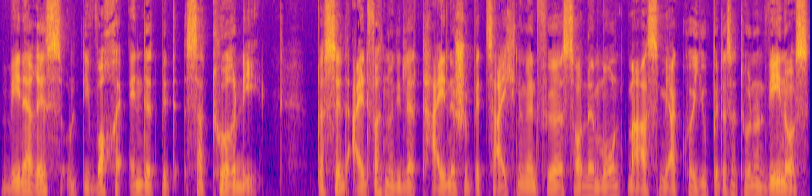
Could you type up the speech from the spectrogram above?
Veneris und die Woche endet mit Saturni. Das sind einfach nur die lateinischen Bezeichnungen für Sonne, Mond, Mars, Merkur, Jupiter, Saturn und Venus.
